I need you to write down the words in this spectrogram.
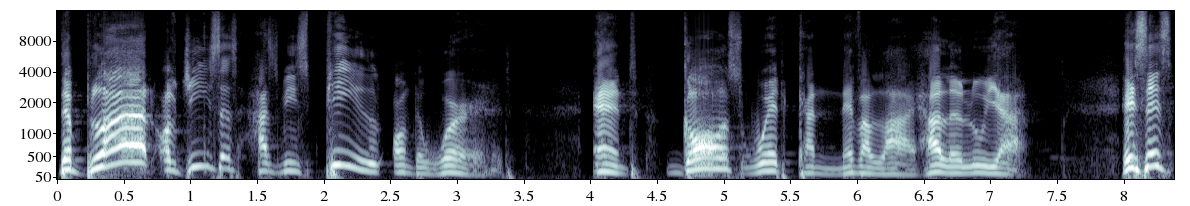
The blood of Jesus has been spilled on the word. And God's word can never lie. Hallelujah. He says,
